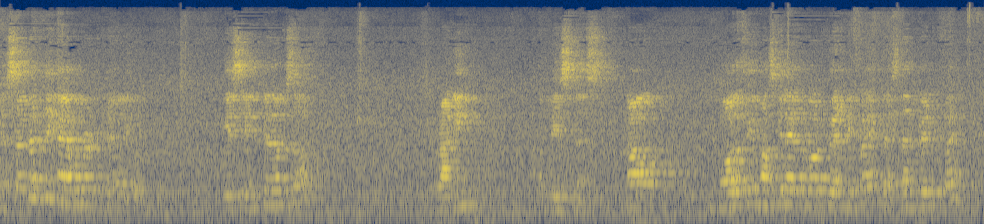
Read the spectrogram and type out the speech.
The second thing I want to tell you is in terms of running a business. Now, all of you must be like about 25, less than 25.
